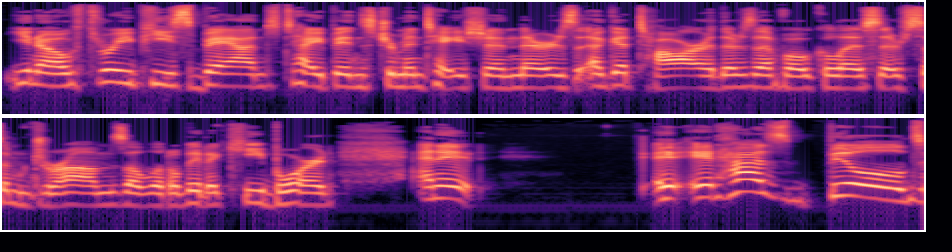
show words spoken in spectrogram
you know, three piece band type instrumentation. There's a guitar, there's a vocalist, there's some drums, a little bit of keyboard, and it it, it has build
